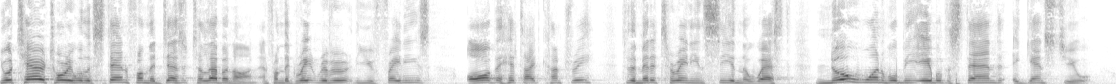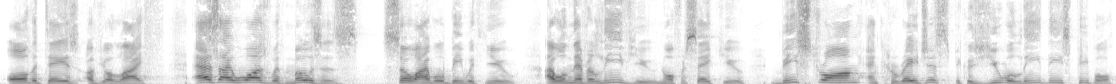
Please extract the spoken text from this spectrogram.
Your territory will extend from the desert to Lebanon, and from the great river, the Euphrates, all the Hittite country to the Mediterranean Sea in the west. No one will be able to stand against you all the days of your life. As I was with Moses, so I will be with you. I will never leave you nor forsake you. Be strong and courageous because you will lead these people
